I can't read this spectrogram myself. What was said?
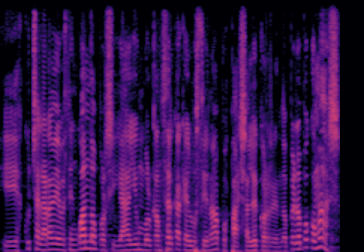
Y escucha la radio de vez en cuando por si hay un volcán cerca que ha erupcionado, pues para salir corriendo, pero poco más.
